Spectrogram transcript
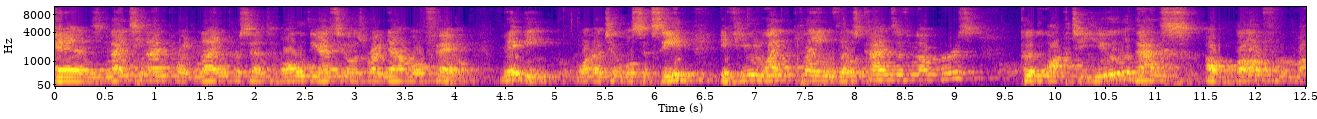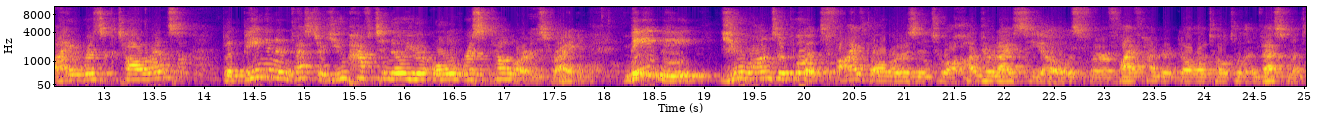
And 99.9% of all of the ICOs right now will fail. Maybe one or two will succeed. If you like playing those kinds of numbers, good luck to you. That's above my risk tolerance. But being an investor, you have to know your own risk tolerance, right? Maybe you want to put $5 into 100 ICOs for a $500 total investment,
